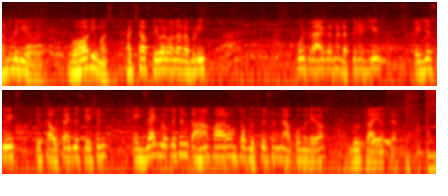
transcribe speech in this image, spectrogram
अनबिलीवेबल बहुत ही मस्त। अच्छा फ्लेवर वाला रबड़ी। को ट्राई करना definitely A J sweets is outside the station exact location कहाँ खा रहा हूँ, सब डिस्क्रिप्शन में आपको मिलेगा। Do try yourself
